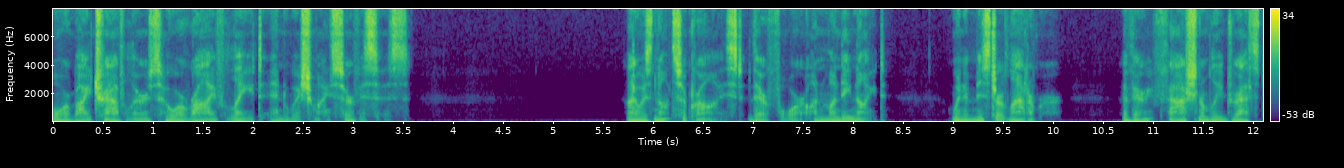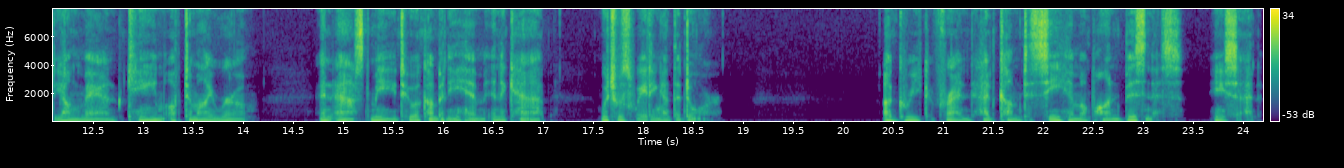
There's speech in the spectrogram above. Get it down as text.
or by travelers who arrive late and wish my services. I was not surprised, therefore, on Monday night when a Mr. Latimer, a very fashionably dressed young man, came up to my room and asked me to accompany him in a cab which was waiting at the door. A Greek friend had come to see him upon business, he said,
